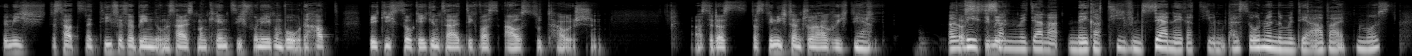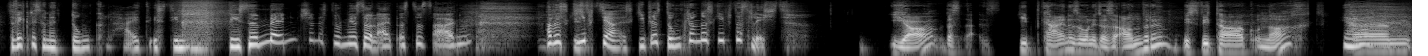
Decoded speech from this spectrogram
für mich, das hat eine tiefe Verbindung. Das heißt, man kennt sich von irgendwo oder hat wirklich so gegenseitig was auszutauschen. Also das, das finde ich dann schon auch wichtig. Ja. Wie ist es dann mit einer negativen, sehr negativen Person, wenn du mit ihr arbeiten musst? So wirklich so eine Dunkelheit ist in diesem Menschen. Es tut mir so leid, das zu sagen. Aber es gibt ja. Es gibt das Dunkle und es gibt das Licht. Ja, das, es gibt keines ohne das andere. Ist wie Tag und Nacht. Ja. Ähm,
